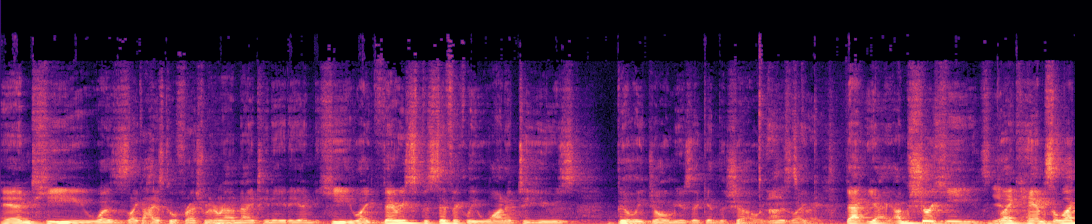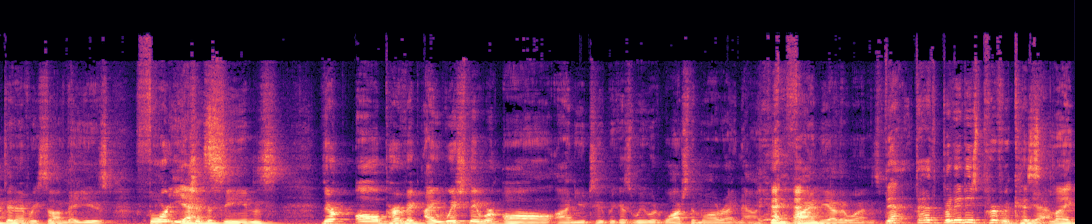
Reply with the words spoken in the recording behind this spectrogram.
and he was like a high school freshman Mm-hmm. around 1980, and he like very specifically wanted to use Billy Joel music in the show, and he was like great. that. Yeah, I'm sure he Yeah. like hand selected every song they used for each of the scenes. They're all perfect. I wish they were all on YouTube because we would watch them all right now. I couldn't find the other ones. but- That that, but it is perfect because Yeah. like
